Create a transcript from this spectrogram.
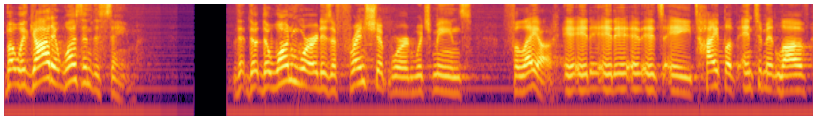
But with God, it wasn't the same. The, the, the one word is a friendship word, which means philia. It, it, it, it's a type of intimate love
